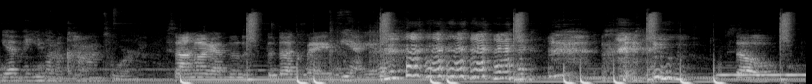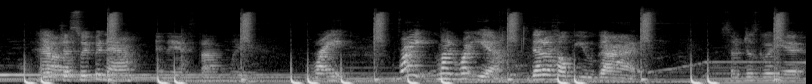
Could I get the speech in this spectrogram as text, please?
Yep, and you're gonna contour. So I know I gotta do the, the duck face. Yeah, yeah. So yep, now, just sweep it down. and then stop where. Right, right, like right, yeah. That'll help you guide. So just go ahead.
